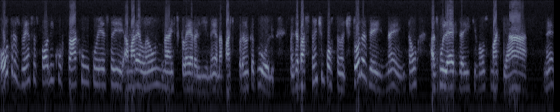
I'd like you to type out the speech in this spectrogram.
Outras doenças podem cursar com, com esse amarelão na esclera ali, né, na parte branca do olho. Mas é bastante importante, toda vez, né, então as mulheres aí que vão se maquiar, né,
